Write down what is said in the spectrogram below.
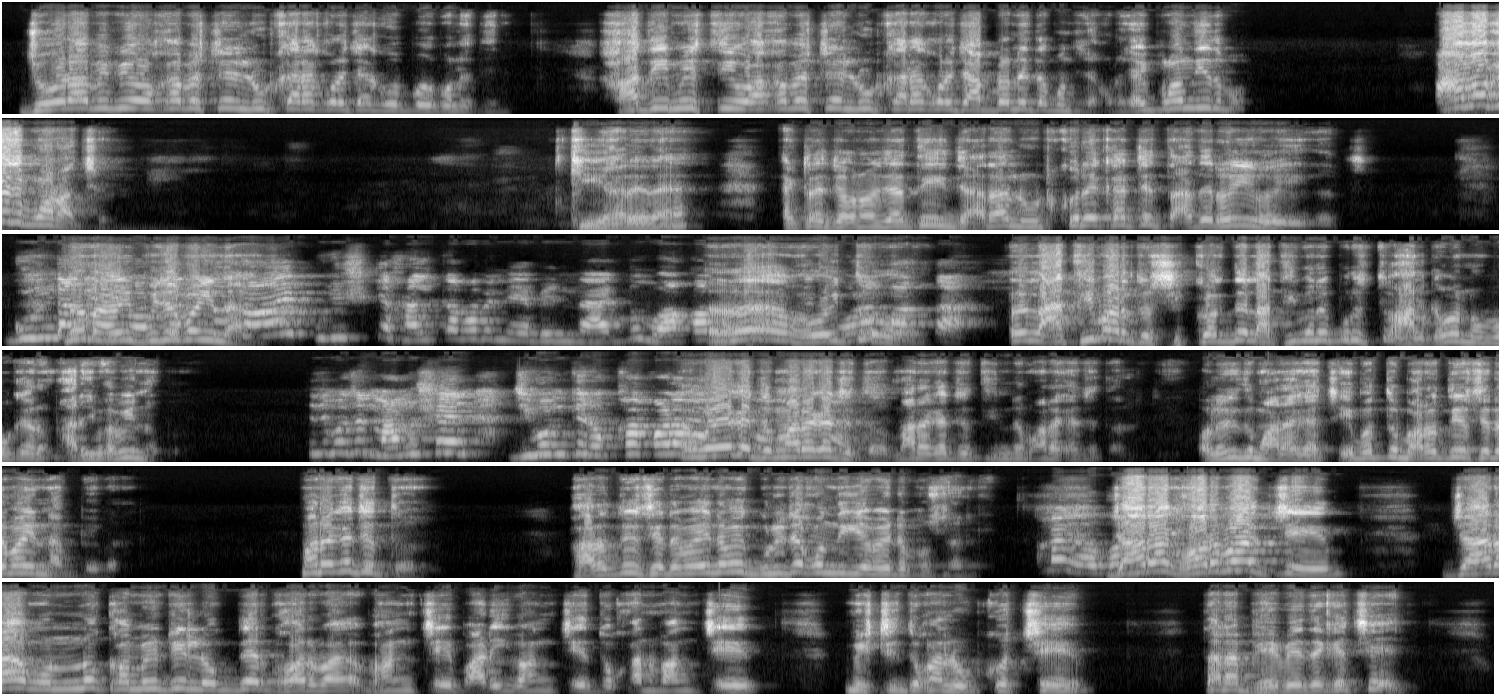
জোহরা বিবি ওয়াকাবেস্টের লুট কারা করেছে বলে দিন। হাদি মিস্ত্রি ওয়াকাবেস্টের লুট কারা করেছে? আপনার নেতা মন্ত্রীরা করেছে। আমি প্রমাণ দিয়ে দেবো। আমার কাছে প্রমাণ আছে। কি হারে না? একটা জনজাতি যারা লুট করে খাচ্ছে তাদের হয়ে হয়ে গেছে। গুন্ডা না, না, আমি বুঝে পাই না। পুলিশকে হালকা ভাবে নেবেন না একদম হ্যাঁ, ওই তো। লাথি মারতো শিক্ষকদের লাথি মারে পুলিশ তো হালকা নেব কেন? ভারী ভাবেই নেব। তিনি বলছেন মানুষের জীবনকে রক্ষা করা হয়ে গেছে মারা গেছে তো মারা গেছে তিনটে মারা গেছে তো অলরেডি তো মারা গেছে এবার তো ভারতীয় সিনেমাই নামবে এবার। মারা গেছে তো। ভারতীয় সিনেমাই নামে গুলিটা কোন দিকে যাবে এটা প্রশ্ন যারা ঘর ভাঙছে যারা অন্য কমিউনিটির লোকদের ঘর ভাঙছে, বাড়ি ভাঙছে, দোকান ভাঙছে, মিষ্টির দোকান লুট করছে, তারা ভেবে দেখেছে?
